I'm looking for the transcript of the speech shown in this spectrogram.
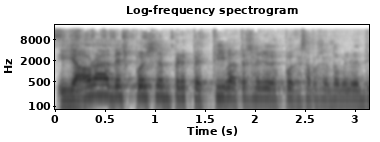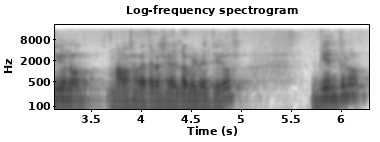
Y ahora, después, en perspectiva, tres años después que estamos en el 2021, vamos a meternos en el 2022, viéndolo,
